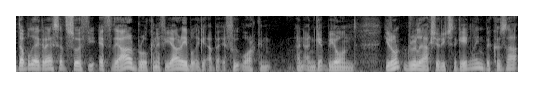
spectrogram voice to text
doubly aggressive. So if you, if they are broken, if you are able to get a bit of footwork and, and, and get beyond, you don't really actually reach the gain line because that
